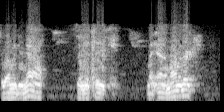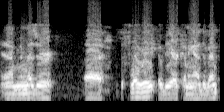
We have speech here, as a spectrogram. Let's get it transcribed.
So what I'm going to do now is I'm going to take my anemometer and I'm going to measure uh, the flow rate of the air coming out of the vents.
